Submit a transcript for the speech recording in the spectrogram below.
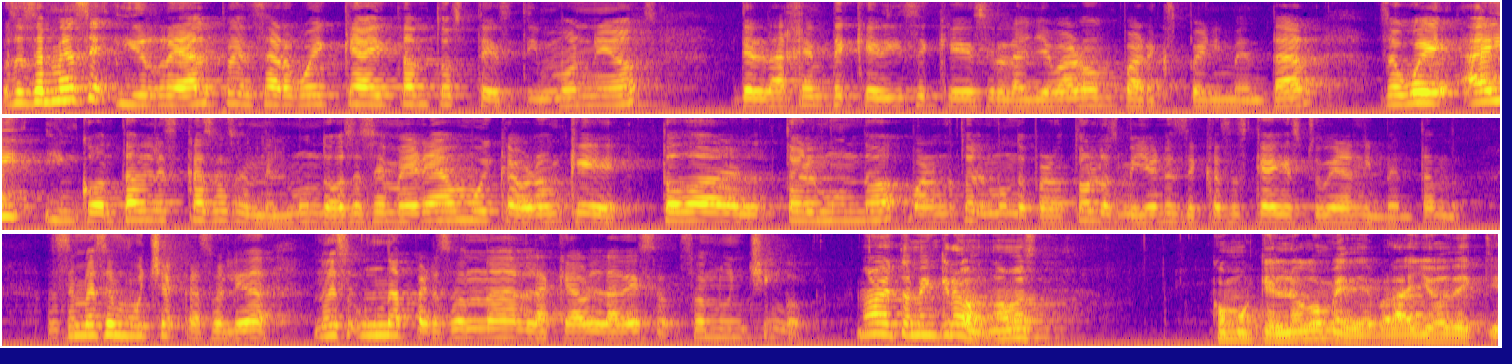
O sea, se me hace irreal pensar, güey, que hay tantos testimonios de la gente que dice que se la llevaron para experimentar. O sea, güey, hay incontables casos en el mundo. O sea, se me haría muy cabrón que todo todo el mundo, bueno, no todo el mundo, pero todos los millones de casos que hay estuvieran inventando. Sea, se me hace mucha casualidad. No es una persona la que habla de eso, son un chingo. No, yo también creo, nada más como que luego me debrayo de que,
